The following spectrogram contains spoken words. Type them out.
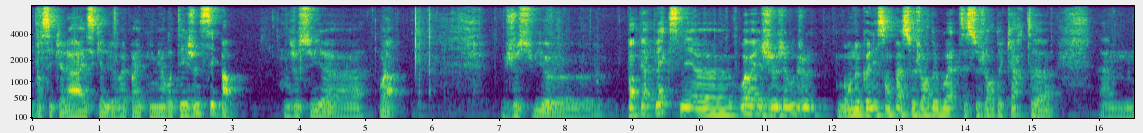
Dans ces cas-là, est-ce qu'elle ne devrait pas être numérotée? Je ne sais pas. Je suis... voilà. Je suis pas perplexe, mais ouais, ouais, j'avoue que je bon, ne connaissant pas ce genre de boîte et ce genre de carte, euh, euh,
